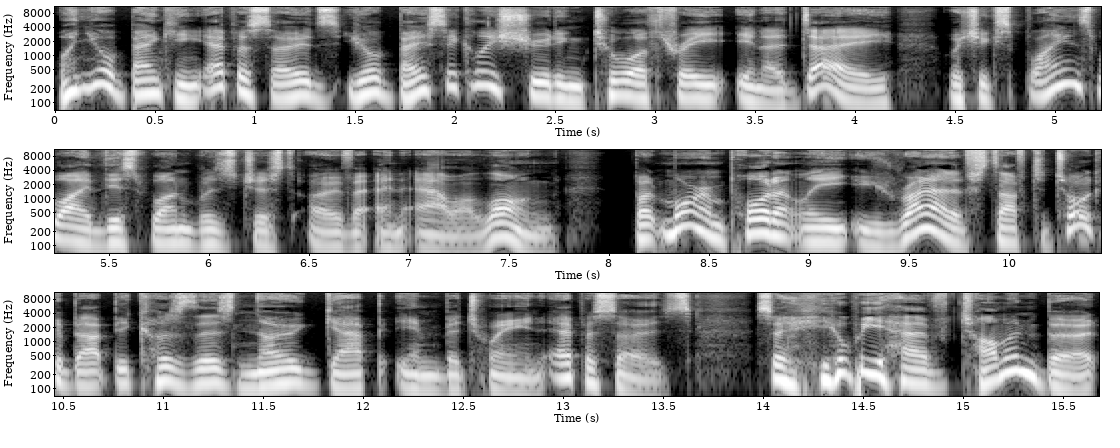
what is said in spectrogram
when you're banking episodes, you're basically shooting two or three in a day, which explains why this one was just over an hour long. But more importantly, you run out of stuff to talk about because there's no gap in between episodes. So here we have Tom and Bert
